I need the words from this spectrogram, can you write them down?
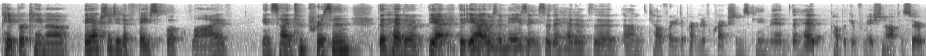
paper came out. They actually did a Facebook Live inside the prison. The head of yeah, the, yeah, it was amazing. So the head of the um, California Department of Corrections came in, the head public information officer,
